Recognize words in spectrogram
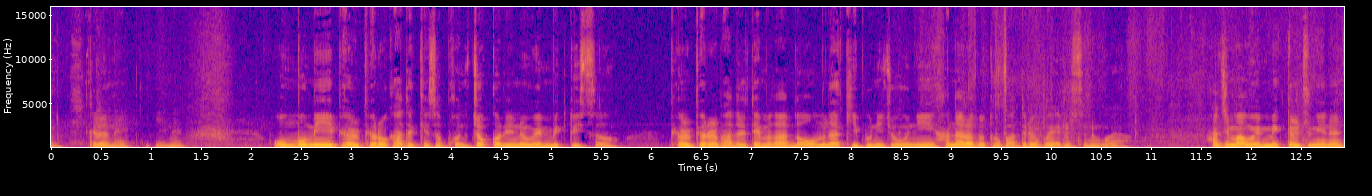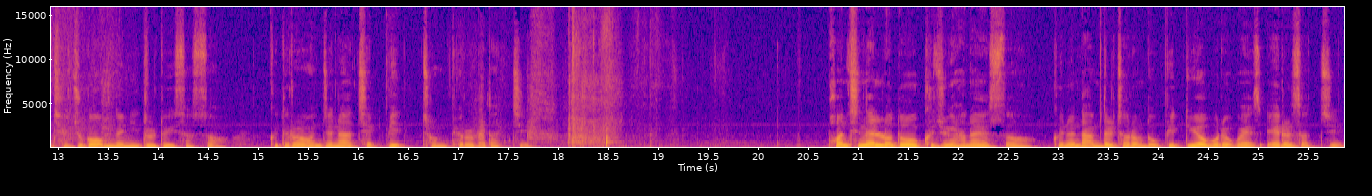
그러네 얘는 온몸이 별표로 가득해서 번쩍거리는 웬믹도 있어. 별표를 받을 때마다 너무나 기분이 좋으니 하나라도 더 받으려고 애를 쓰는 거야. 하지만 웬믹들 중에는 재주가 없는 이들도 있었어. 그들은 언제나 잿빛 점표를 받았지. 펀치넬로도 그 중에 하나였어. 그는 남들처럼 높이 뛰어보려고 애- 애를 썼지.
